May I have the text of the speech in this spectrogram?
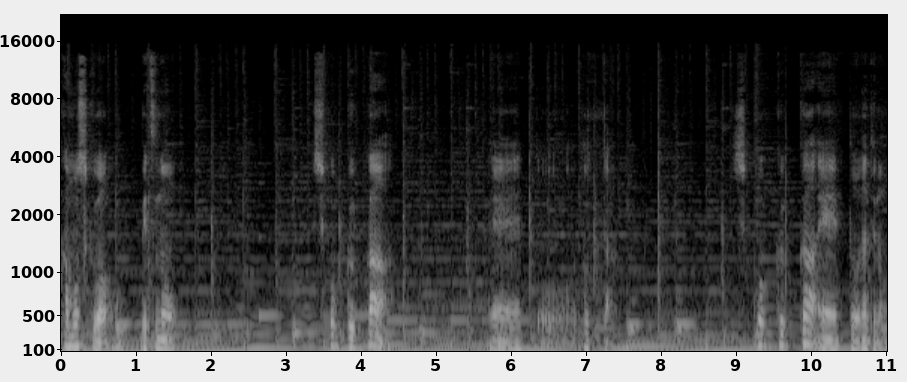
か、もしくは別の四国か、えっ、と、どっちだ四国か、えっ、と、なんていうの？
